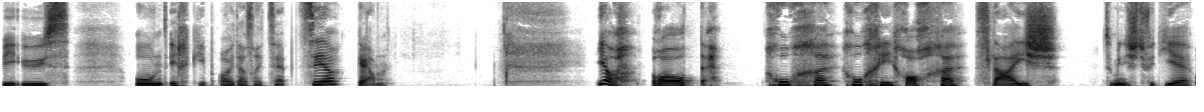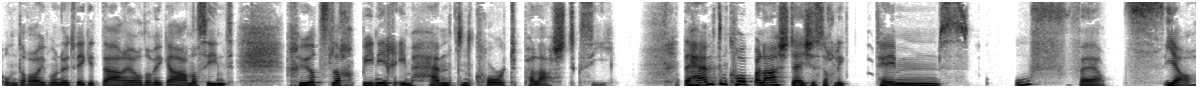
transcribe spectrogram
bei uns. Und ich gebe euch das Rezept sehr gern. Ja, Braten. Kochen, Küche, Kochen, Fleisch, zumindest für die unter euch, die nicht Vegetarier oder Veganer sind. Kürzlich bin ich im Hampton Court Palast gsi. Der Hampton Court Palast, der ist so ein bisschen Thames aufwärts. Ja,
